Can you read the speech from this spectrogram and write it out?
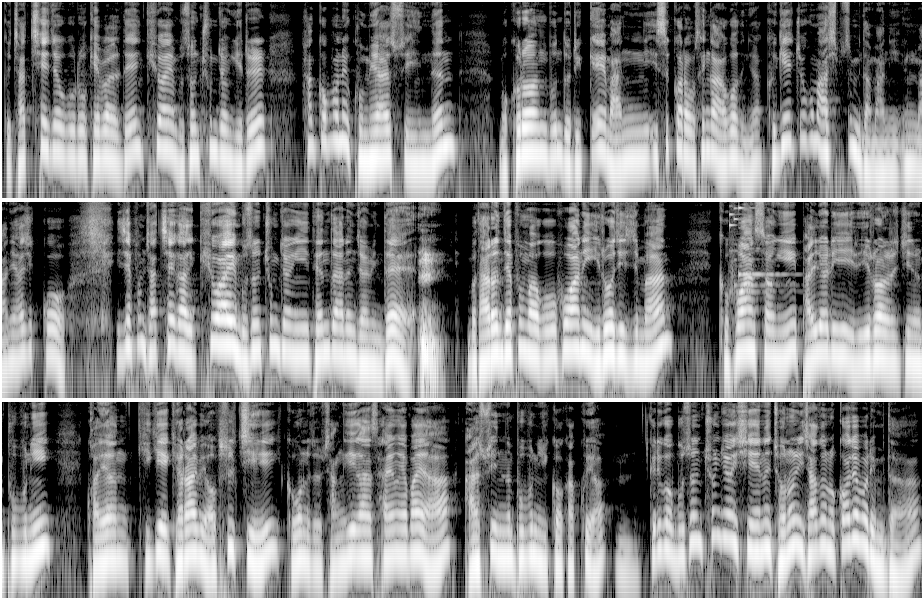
그 자체적으로 개발된 QI 무선 충전기를 한꺼번에 구매할 수 있는 뭐 그런 분들이 꽤 많이 있을 거라고 생각하거든요. 그게 조금 아쉽습니다. 많이 음, 많이 아쉽고 이 제품 자체가 QI 무선 충전이 된다는 점인데 뭐 다른 제품하고 호환이 이루어지지만 그 호환성이 발열이 이루어지는 부분이 과연 기계에 결함이 없을지 그거는 좀 장기간 사용해봐야 알 수 있는 부분일 것 같고요. 음, 그리고 무선 충전 시에는 전원이 자동으로 꺼져버립니다.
